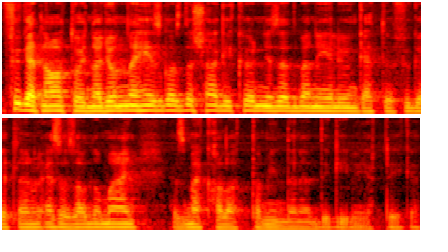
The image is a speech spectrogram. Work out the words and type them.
Független attól, hogy nagyon nehéz gazdasági környezetben élünk, ettől függetlenül ez az adomány, ez meghaladta minden eddigi mértéket.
